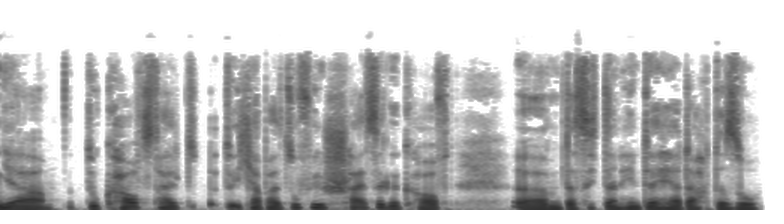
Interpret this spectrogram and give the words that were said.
ja, du kaufst halt, ich habe halt so viel Scheiße gekauft, ähm, dass ich dann hinterher dachte so,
